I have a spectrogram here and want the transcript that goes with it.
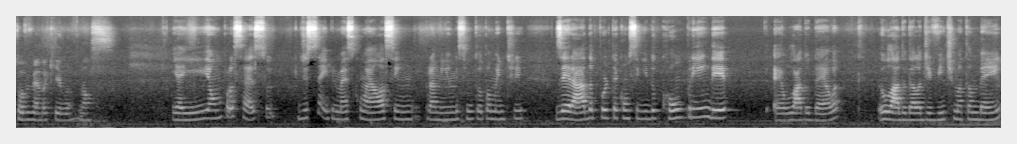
tô vivendo aquilo. Nossa. E aí é um processo de sempre. Mas com ela, assim, pra mim, eu me sinto totalmente zerada por ter conseguido compreender é, o lado dela o lado dela de vítima também.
